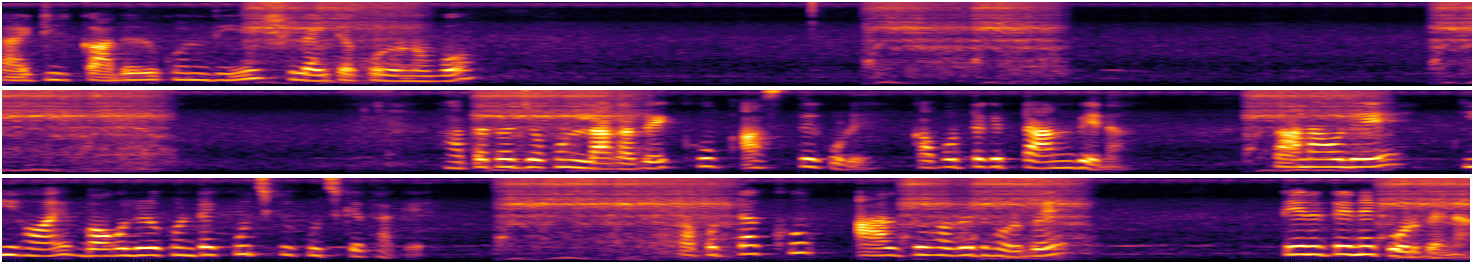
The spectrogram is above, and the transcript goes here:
নাইটির কাঁধের ওখান দিয়ে সেলাইটা করে নেব। হাতাটা যখন লাগাবে, খুব আস্তে করে কাপড়টাকে টানবে না। তা না হলে কি হয়, বগলের ওখানটায় কুচকে কুচকে থাকে। কাপড়টা খুব আলতোভাবে ধরবে, টেনে টেনে করবে না।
